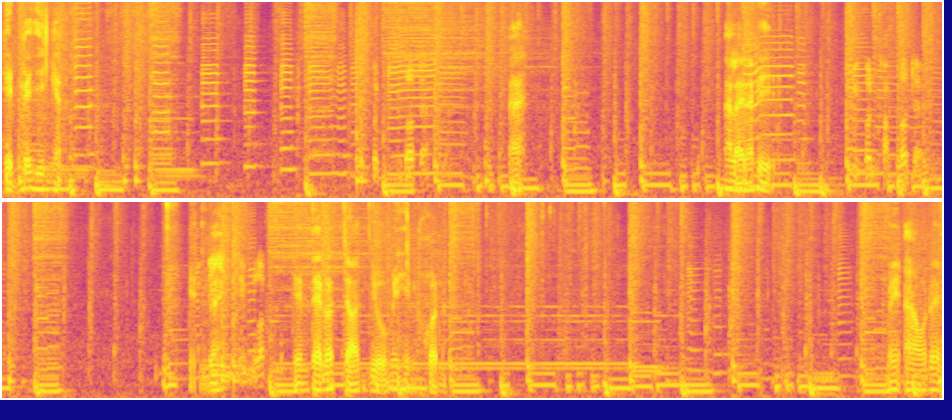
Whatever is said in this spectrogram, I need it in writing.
เห็นก็ยิงอะ รถอะอะไรนะพี่ มีคนขับรถอะเห็นไหมได้ยินเสียงรถเห็นแต่รถจอดอยู่ไม่เห็นคน ไม่เอาด้วย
